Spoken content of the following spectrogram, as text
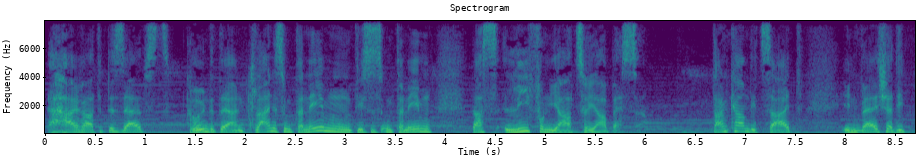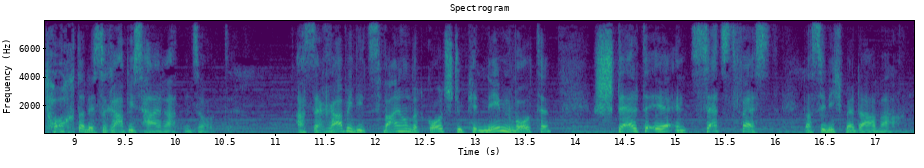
er heiratete selbst, gründete ein kleines Unternehmen und dieses Unternehmen, das lief von Jahr zu Jahr besser. Dann kam die Zeit, in welcher die Tochter des Rabbis heiraten sollte. Als der Rabbi die 200 Goldstücke nehmen wollte, stellte er entsetzt fest, dass sie nicht mehr da waren.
